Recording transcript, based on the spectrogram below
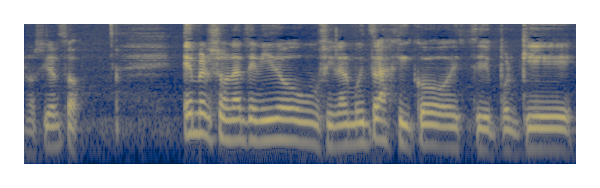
¿no es cierto? Emerson ha tenido un final muy trágico este, porque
